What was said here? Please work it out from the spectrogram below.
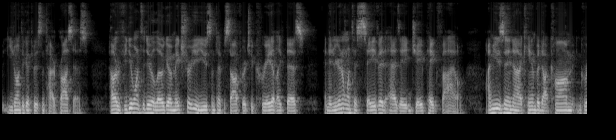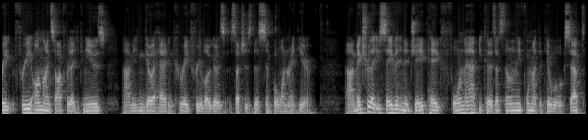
you don't have to go through this entire process. However, if you do want to do a logo, make sure you use some type of software to create it like this and then you're going to want to save it as a JPEG file. I'm using uh, canva.com, great free online software that you can use. Um, you can go ahead and create free logos such as this simple one right here. Uh, make sure that you save it in a JPEG format because that's the only format that they will accept.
